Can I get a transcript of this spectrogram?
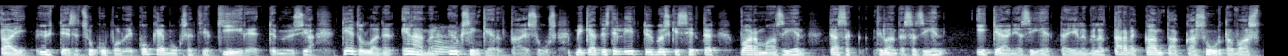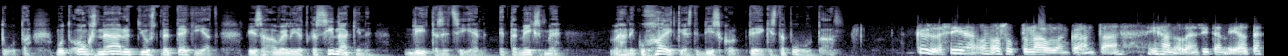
tai yhteiset sukupolvikokemukset ja kiireettömyys ja tietynlainen elämän mm. yksinkertaisuus, mikä tietysti liittyy myöskin sitten varmaan siihen tässä tilanteessa siihen ikään ja siihen, että ei ole vielä tarve kantaakaan suurta vastuuta. Mutta onko nämä nyt just ne tekijät, Liisa Aveli, jotka sinäkin liittäsit siihen, että miksi me vähän niin kuin haikeasti diskoteekista puhutaan. Kyllä, siinä on osuttu naulan kantaan. Ihan olen sitä mieltä.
